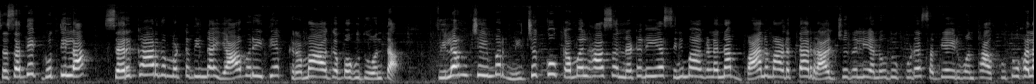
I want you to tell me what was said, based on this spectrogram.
ಸೊ, ಸದ್ಯಕ್ಕೆ ಗೊತ್ತಿಲ್ಲ ಸರ್ಕಾರದ ಮಟ್ಟದಿಂದ ಯಾವ ರೀತಿಯ ಕ್ರಮ ಆಗಬಹುದು ಅಂತ. ಫಿಲಂ ಚೇಂಬರ್ ನಿಜಕ್ಕೂ ಕಮಲ್ ಹಾಸನ್ ನಟನೆಯ ಸಿನಿಮಾಗಳನ್ನ ಬ್ಯಾನ್ ಮಾಡುತ್ತಾ ರಾಜ್ಯದಲ್ಲಿ ಅನ್ನೋದು ಕೂಡ ಸದ್ಯ ಇರುವಂತಹ ಕುತೂಹಲ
